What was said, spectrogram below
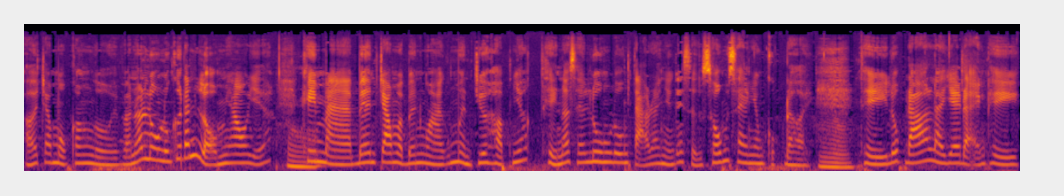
ở trong một con người và nó luôn luôn cứ đánh lộn nhau vậy đó ừ. khi mà bên trong và bên ngoài của mình chưa hợp nhất thì nó sẽ luôn luôn tạo ra những cái sự xốn sang trong cuộc đời ừ. thì lúc đó là giai đoạn thì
